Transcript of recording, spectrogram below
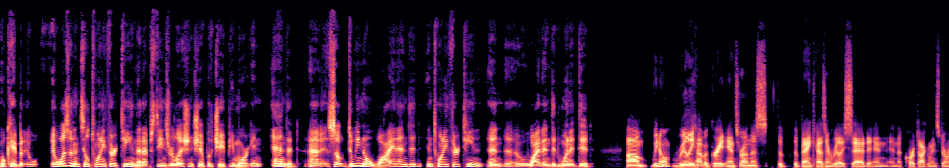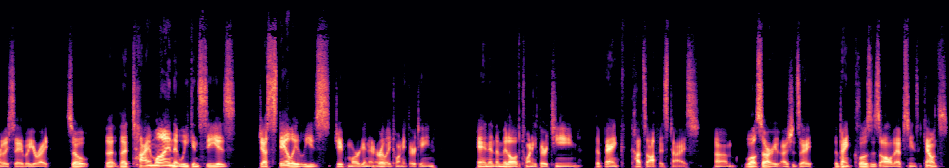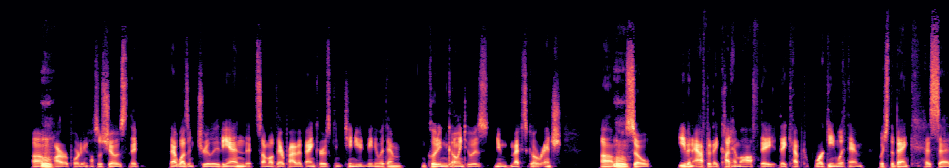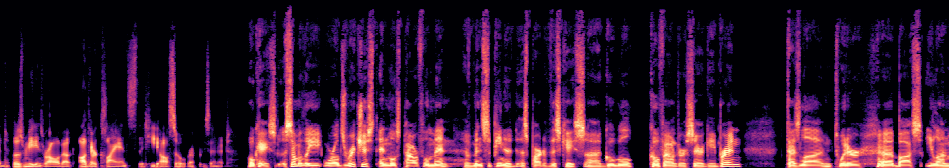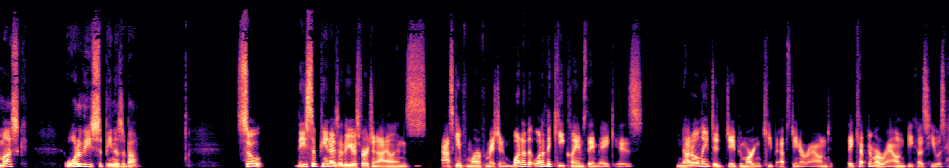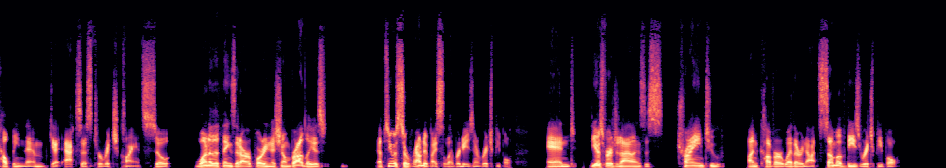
Okay, but it, it wasn't until 2013 that Epstein's relationship with JP Morgan ended. Uh, so, do we know why it ended in 2013 and uh, why it ended when it did? Um, we don't really have a great answer on this. The the bank hasn't really said, and, and the court documents don't really say. But you're right. So the the timeline that we can see is Jess Staley leaves J.P. Morgan in early 2013, and in the middle of 2013, the bank cuts off his ties. Um, well, sorry, I should say the bank closes all of Epstein's accounts. Um, Our reporting also shows that that wasn't truly the end. That some of their private bankers continued meeting with him, including going to his New Mexico ranch. Um, Mm. So even after they cut him off, they they kept working with him. which the bank has said those meetings were all about other clients that he also represented. Okay, so some of the world's richest and most powerful men have been subpoenaed as part of this case. Uh, Google co founder Sergey Brin, Tesla and Twitter uh, boss Elon Musk. What are these subpoenas about? So, these subpoenas are the U.S. Virgin Islands asking for more information. One of the one of the key claims they make is not only did J.P. Morgan keep Epstein around, they kept him around because he was helping them get access to rich clients. So one of the things that our reporting has shown broadly is Epstein was surrounded by celebrities and rich people. And the US Virgin Islands is trying to uncover whether or not some of these rich people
